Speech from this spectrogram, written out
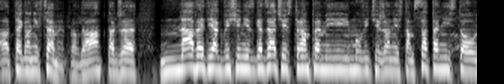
A tego nie chcemy, prawda? Także nawet jak wy się nie zgadzacie z Trumpem i mówicie, że on jest tam satanistą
